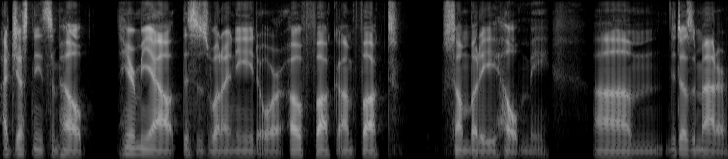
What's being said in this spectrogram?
i just need some help hear me out this is what i need or oh fuck i'm fucked somebody help me um, it doesn't matter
